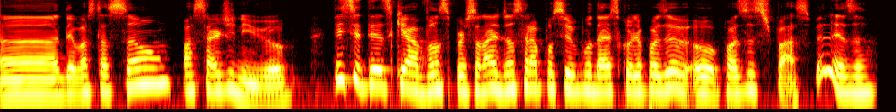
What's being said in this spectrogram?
Uh, devastação, passar de nível. Tem certeza que avanço personagem não será possível mudar a escolha após, após esse passo. Beleza.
